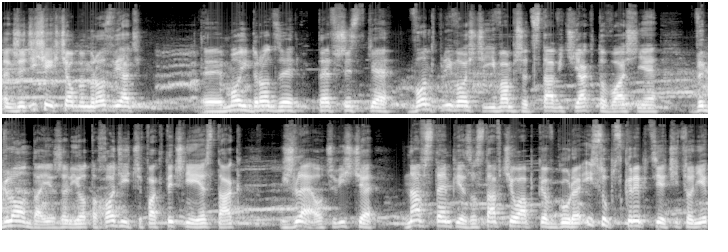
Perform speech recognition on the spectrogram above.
Także dzisiaj chciałbym rozwiać, yy, moi drodzy, te wszystkie wątpliwości i Wam przedstawić, jak to właśnie wygląda, jeżeli o to chodzi czy faktycznie jest tak źle. Oczywiście na wstępie zostawcie łapkę w górę i subskrypcję. Ci, co nie,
